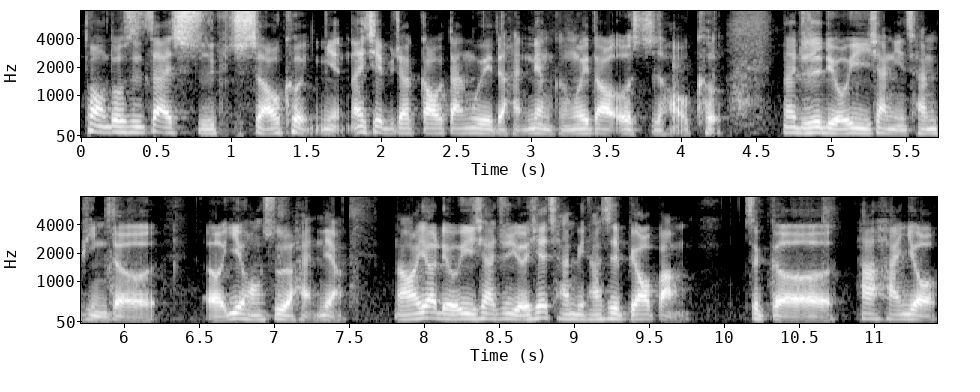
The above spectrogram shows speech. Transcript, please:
通常都是在十十毫克里面。那一些比较高单位的含量可能会到二十毫克，那就是留意一下你产品的呃叶黄素的含量，然后要留意一下，就有一些产品它是标榜这个它含有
